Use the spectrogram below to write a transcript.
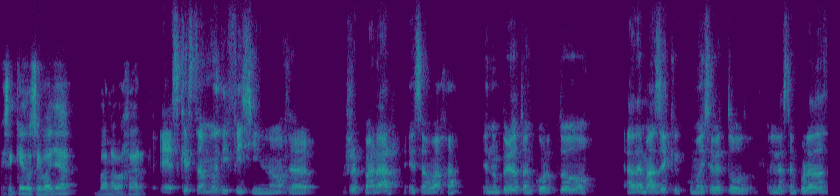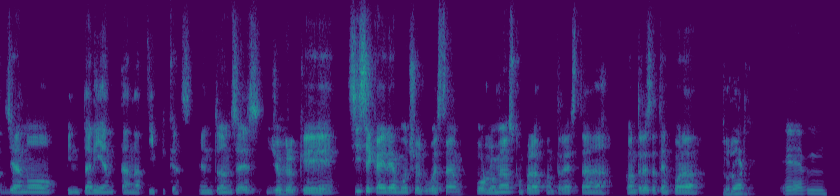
Que se quede o se vaya, van a bajar. Es que está muy difícil, ¿no? O sea, reparar esa baja en un periodo tan corto, además de que, como dice Beto, en las temporadas ya no pintarían tan atípicas. Entonces, yo creo que sí se caería mucho el West Ham, por lo menos comparado contra esta, contra esta temporada. ¿Tú, Lord? Em,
